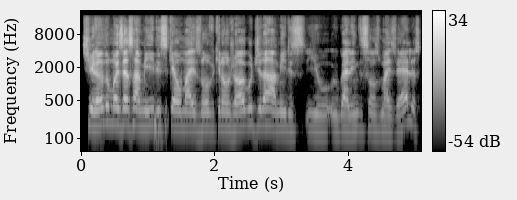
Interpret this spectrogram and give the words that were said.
Tirando o Moisés Ramírez, que é o mais novo que não joga, o Dida Ramírez e o, o Galindes são os mais velhos,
